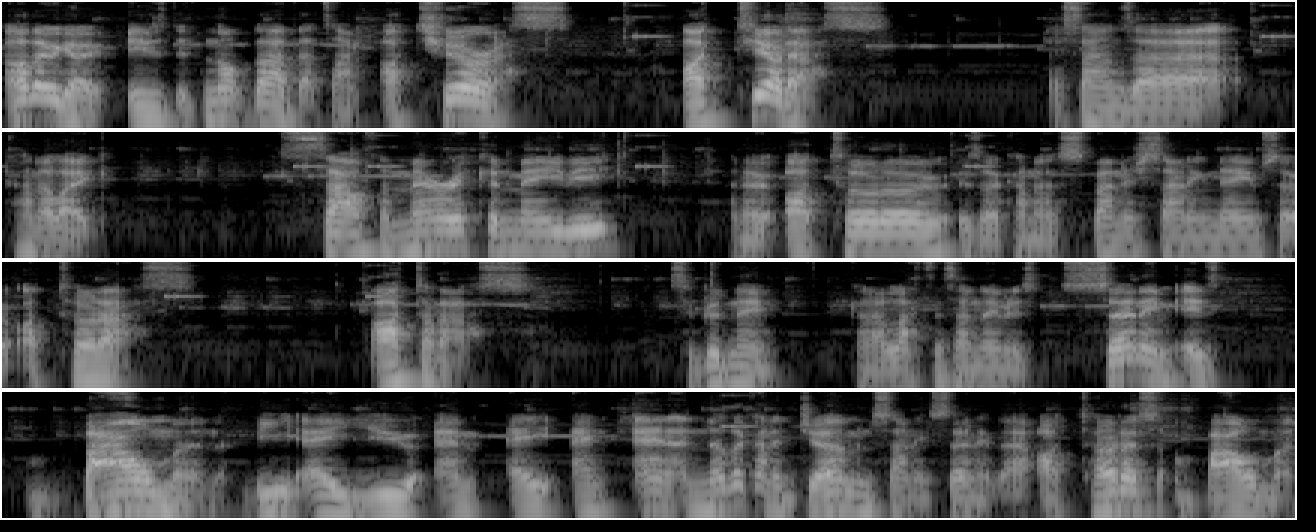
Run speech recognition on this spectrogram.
oh, there we go. It's, it's not bad that time. Arturus. Arturus. That sounds uh, kind of like South American, maybe. I know Arturo is a kind of Spanish sounding name, so Arturas. Arturas. It's a good name. Kind of Latin sounding name. His surname is Baumann. B A U M A N N. Another kind of German sounding surname there. Arturus Baumann.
